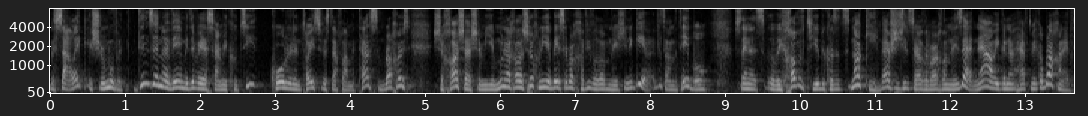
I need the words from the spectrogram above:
Misalik, should remove it. Dinzen Avei Midivrei Asar Mikutzi, quoted in Tois Vistaf Lametes, and Brachos, Shechash Hashem Yemunach Al Shuchni Yebesa Brach Chaviv Alav Nation. If it's on the table, so then it'll be chaviv to you because it's Naki. Now you're going to have to make a brach on it.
